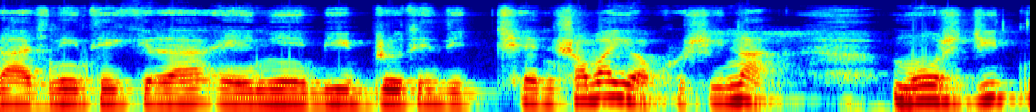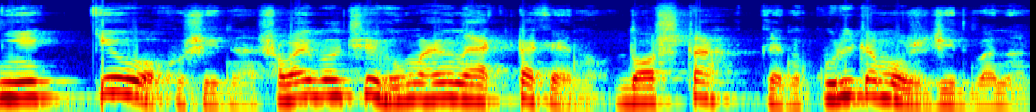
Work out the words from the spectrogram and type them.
রাজনীতিকরা এই নিয়ে বিবৃতি দিচ্ছেন। সবাই অখুশি না। মসজিদ নিয়ে কেউ অখুশি না। সবাই বলছে, হুমায়ুন, একটা কেন? দশটা কেন? কুড়িটা মসজিদ বানাক।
